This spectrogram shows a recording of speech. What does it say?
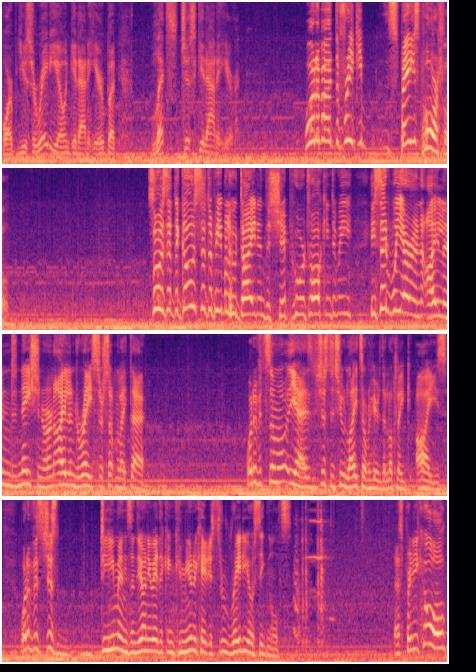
Or use her radio and get out of here, but let's just get out of here. What about the freaky space portal? So is it the ghosts of the people who died in the ship who are talking to me? He said we are an island nation or an island race or something like that. What if it's some? Yeah, it's just the two lights over here that look like eyes. What if it's just demons and the only way they can communicate is through radio signals? That's pretty cool.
